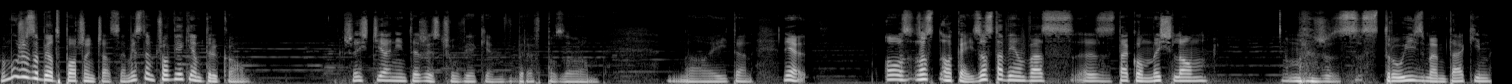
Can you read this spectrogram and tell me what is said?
no muszę sobie odpocząć czasem, jestem człowiekiem tylko, chrześcijanin też jest człowiekiem, wbrew pozorom, no i ten, nie, okej, okay, zostawiam was z taką myślą, z, z truizmem takim,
